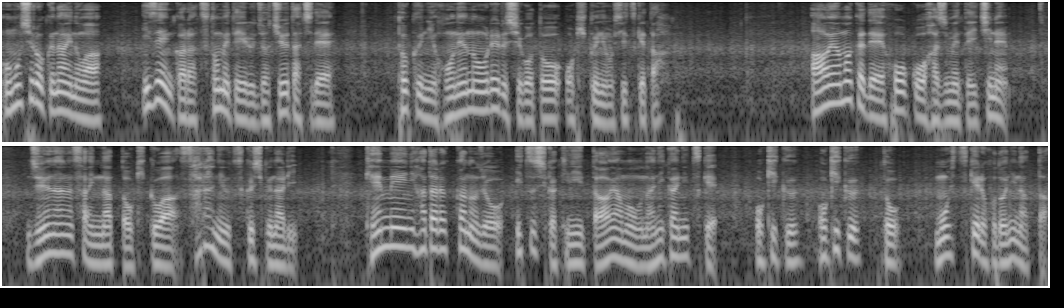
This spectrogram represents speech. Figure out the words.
面白くないのは以前から勤めている女中たちで特に骨の折れる仕事をお菊に押し付けた。青山家で奉公を始めて1年。17歳になったお菊はさらに美しくなり懸命に働く彼女をいつしか気に入った青山を何かにつけ「お菊お菊」と申しつけるほどになった。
